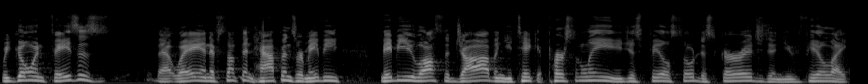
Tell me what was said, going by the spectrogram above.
we go in phases that way, and if something happens, or maybe maybe you lost a job and you take it personally, you just feel so discouraged, and you feel like,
